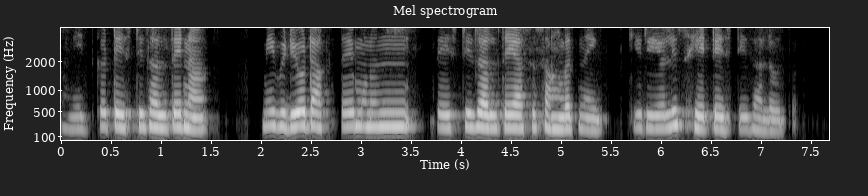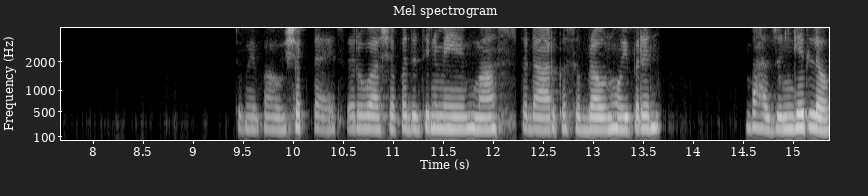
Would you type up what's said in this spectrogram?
आणि इतकं टेस्टी झालं ना मी व्हिडिओ टाकते म्हणून टेस्टी झालं असं सांगत नाही की रिअलीच हे टेस्टी झालं होतं. तुम्ही पाहू शकताय सर्व अशा पद्धतीने मी मस्त डार्क असं ब्राऊन होईपर्यंत भाजून घेतलं.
